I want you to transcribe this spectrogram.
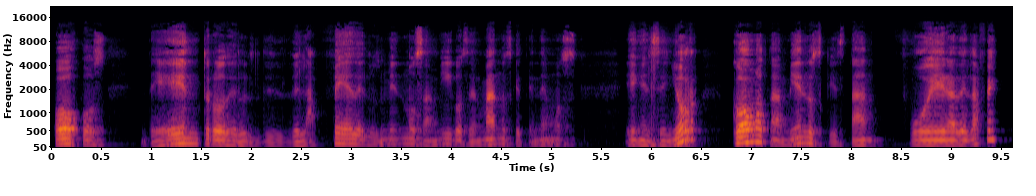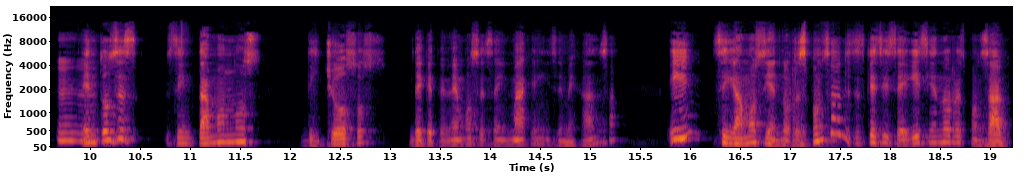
Ojos dentro de, la fe de los mismos amigos, hermanos que tenemos en el Señor, como también los que están fuera de la fe. Entonces, sintámonos dichosos de que tenemos esa imagen y semejanza y sigamos siendo responsables. Es que si seguís siendo responsable,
